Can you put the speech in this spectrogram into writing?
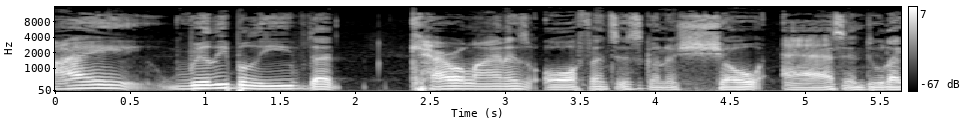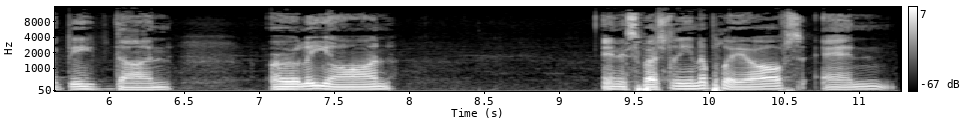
I really believe that Carolina's offense is going to show ass and do like they've done early on, and especially in the playoffs, and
